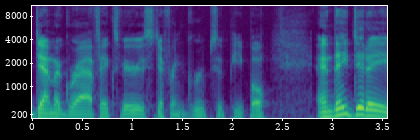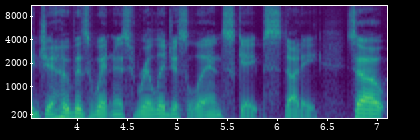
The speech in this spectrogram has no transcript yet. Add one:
demographics, various different groups of people. And they did a Jehovah's Witness religious landscape study. So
